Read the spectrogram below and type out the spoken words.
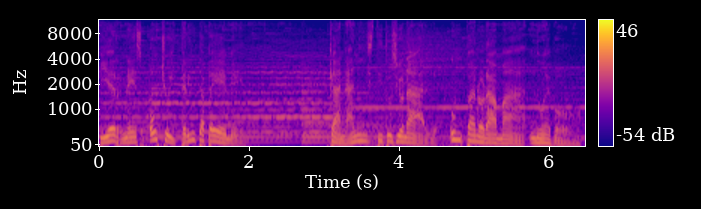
viernes 8 y 30 pm. Canal Institucional, un panorama nuevo.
